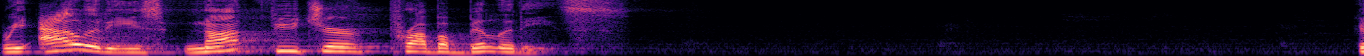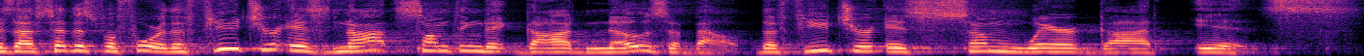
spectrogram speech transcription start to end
realities, not future probabilities. Because I've said this before the future is not something that God knows about, the future is somewhere God is.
